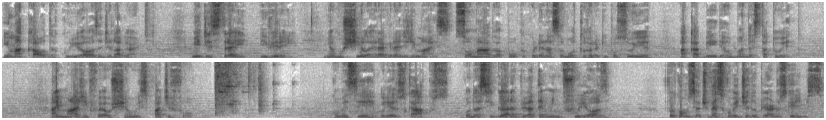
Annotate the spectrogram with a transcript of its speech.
e uma cauda curiosa de lagarto. Me distraí e virei. Minha mochila era grande demais, somado à pouca coordenação motora que possuía, acabei derrubando a estatueta. A imagem foi ao chão e espatifou. Comecei a recolher os cacos, quando a cigana veio até mim furiosa. Foi como se eu tivesse cometido o pior dos crimes,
